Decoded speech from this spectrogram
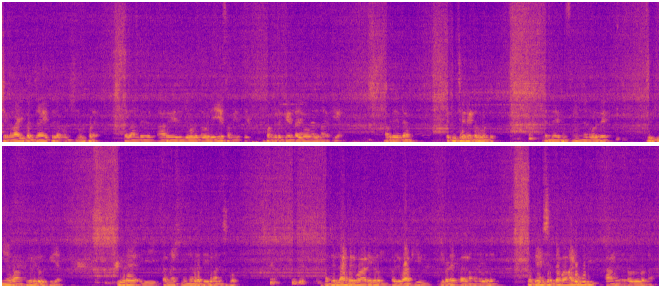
ചെങ്ങളായി പഞ്ചായത്ത് കൺവെൻഷൻ ഉൾപ്പെടെ ഏതാണ്ട് ആറേഴ് യോഗങ്ങൾ ഒരേ സമയത്ത് പങ്കെടുക്കേണ്ട യോഗങ്ങൾ നടക്കുകയാണ്. അവിടെയെല്ലാം എത്തിച്ചേരേണ്ടതുകൊണ്ട് എന്റെ പ്രശ്നം ഞാൻ വളരെ ചുരുങ്ങിയ വാക്കുകളിൽ ഒതുക്കുകയാണ്. ഇവിടെ ഈ കൺവെൻഷൻ എന്നിവിടെ തീരുമാനിച്ചപ്പോൾ മറ്റെല്ലാ പരിപാടികളും ഒഴിവാക്കിയും ഇവിടെ വരണമെന്നുള്ളത് പ്രത്യേകിച്ച് എന്റെ വാർഡ് കൂടി ആണ് എന്നുള്ളത് കൊണ്ടാണ്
